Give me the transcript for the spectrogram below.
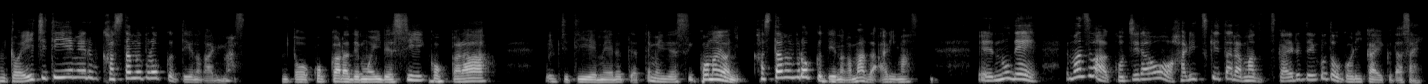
えっと、HTML カスタムブロックっていうのがあります。えっと、ここからでもいいですし、ここから HTML ってやってもいいですし、このようにカスタムブロックっていうのがまずあります。えので、まずはこちらを貼り付けたらまず使えるということをご理解ください。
